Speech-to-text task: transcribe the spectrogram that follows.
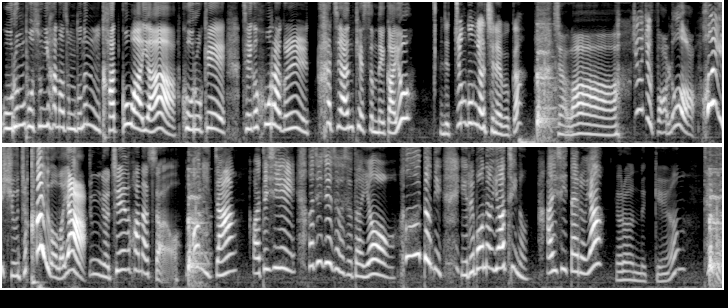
울음 보숭이 하나 정도는 갖고 와야 그렇게 제가 호락을 하지 않겠습니까요? 이제 중국 여친 해볼까? 잘라 슈즈 팔로 허이 슈즈 칼로야 중국 여친 화났어요. 언니짱, 私、80歳だよ。本当に、일본어 여친은 아이시다로야? 이런 느낌. 태국.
